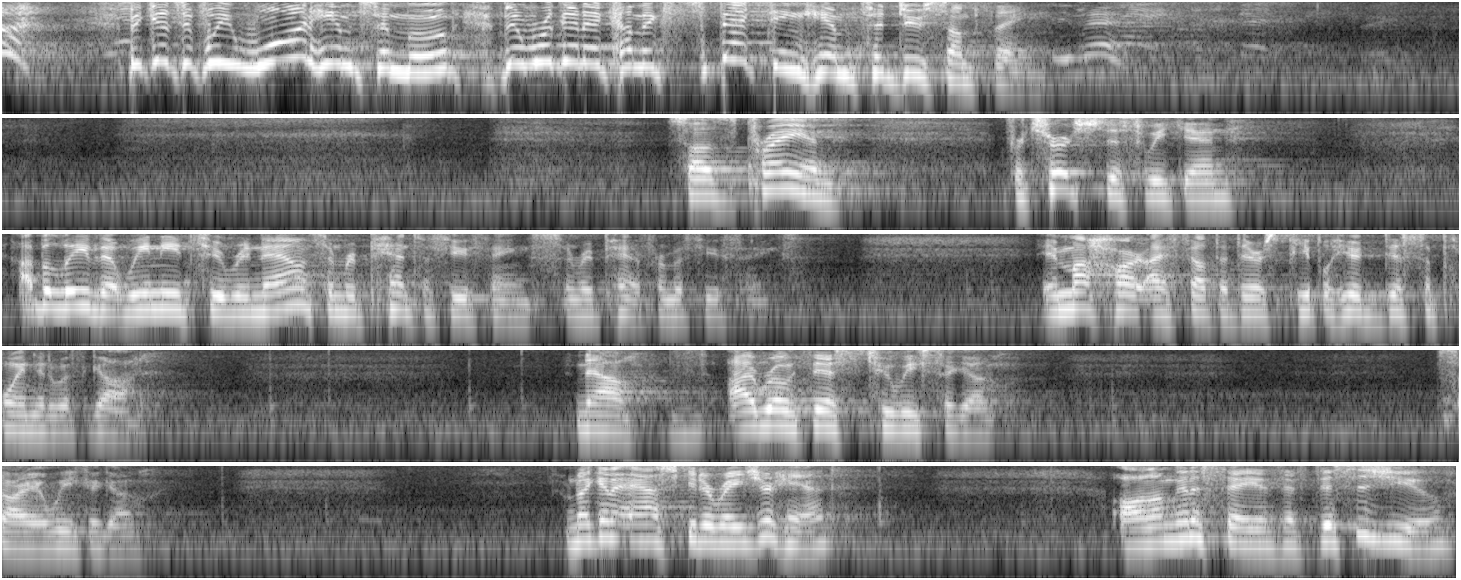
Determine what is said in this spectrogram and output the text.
Because if we want Him to move, then we're going to come expecting Him to do something. So I was praying for church this weekend. I believe that we need to renounce and repent a few things and repent from a few things. In my heart, I felt that there's people here disappointed with God. Now, I wrote this two weeks ago. Sorry, a week ago. I'm not going to ask you to raise your hand. All I'm going to say is if this is you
